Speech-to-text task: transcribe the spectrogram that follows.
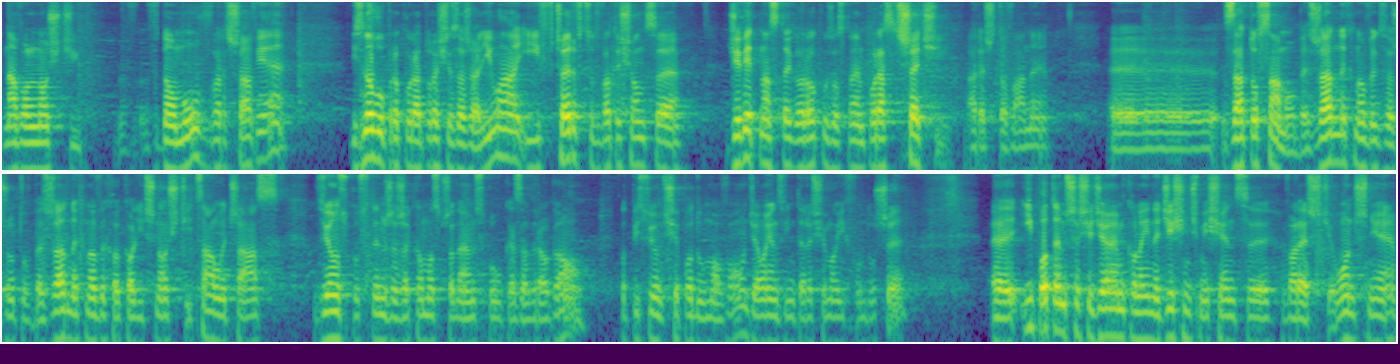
na wolności w, domu w Warszawie i znowu prokuratura się zażaliła i w czerwcu 2019 roku zostałem po raz trzeci aresztowany za to samo, bez żadnych nowych zarzutów, bez żadnych nowych okoliczności, cały czas w związku z tym, że rzekomo sprzedałem spółkę za drogo, podpisując się pod umową, działając w interesie moich funduszy. E, I potem przesiedziałem kolejne 10 miesięcy w areszcie, łącznie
